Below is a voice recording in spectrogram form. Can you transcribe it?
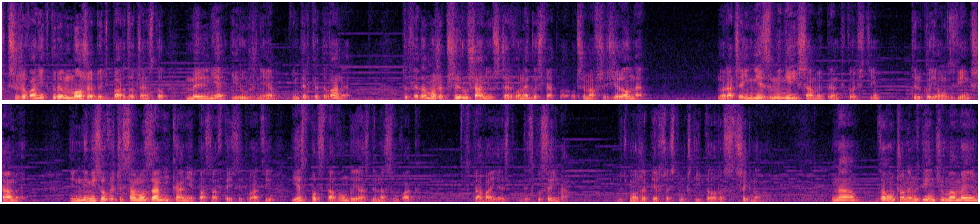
skrzyżowanie, które może być bardzo często mylnie i różnie interpretowane. Otóż wiadomo, że przy ruszaniu z czerwonego światła, otrzymawszy zielone, no raczej nie zmniejszamy prędkości, tylko ją zwiększamy. Innymi słowy, czy samo zanikanie pasa w tej sytuacji jest podstawą do jazdy na suwak? Sprawa jest dyskusyjna. Być może pierwsze sztuczki to rozstrzygną. Na załączonym zdjęciu mamy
